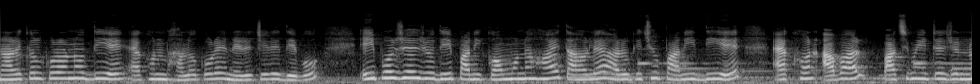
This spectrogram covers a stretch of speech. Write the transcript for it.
নারকেল কোরানো দিয়ে এখন ভালো করে নেড়েচেড়ে দেব। এই পর্যায়ে যদি পানি কম মনে হয়, তাহলে আরও কিছু পানি দিয়ে এখন আবার পাঁচ মিনিটের জন্য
